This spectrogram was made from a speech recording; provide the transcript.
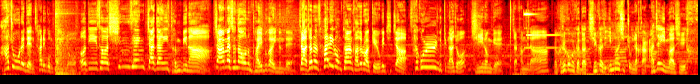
아주 오래된 사리곰탕이죠. 어디서 신생 짜장이 덤비나 짬에서 나오는 바이브가 있는데 자 저는 사리곰탕 가도록 할게요. 요게 진짜 사골 느낌 나죠? 진한 게. 자 갑니다. 야, 그러고 보니까 나 지금까지 입맛이 좀 약간 아재 입맛이.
